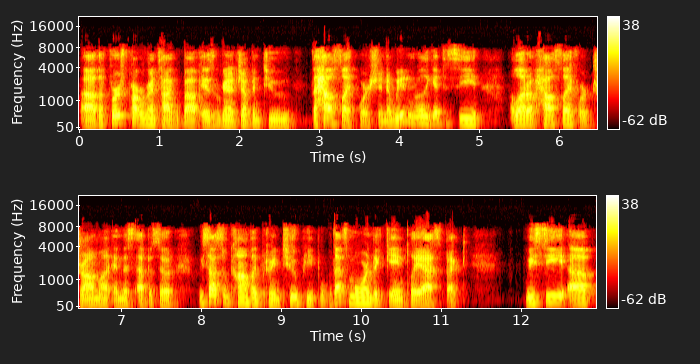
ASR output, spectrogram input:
Uh, the first part we're going to talk about is we're going to jump into the house life portion, and we didn't really get to see a lot of house life or drama in this episode. We saw some conflict between two people, but that's more in the gameplay aspect. We see a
